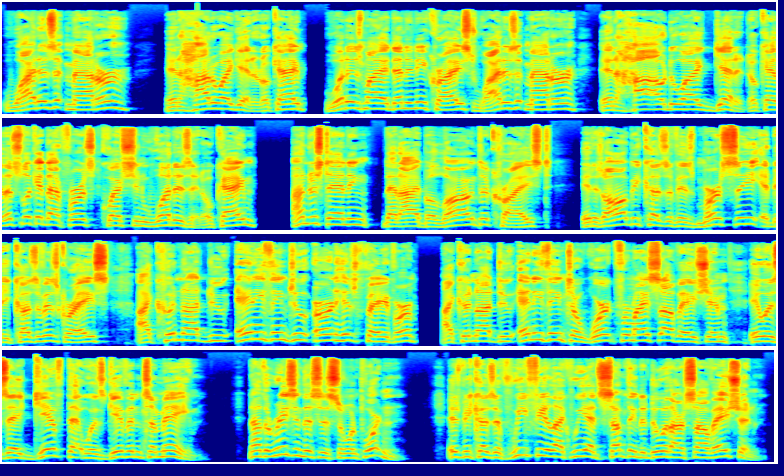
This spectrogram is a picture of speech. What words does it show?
why does it matter, and how do I get it, okay? What is my identity in Christ? Why does it matter? And how do I get it? Okay, let's look at that first question. What is it? Okay, understanding that I belong to Christ it is all because of His mercy and because of His grace. I could not do anything to earn His favor. I could not do anything to work for my salvation. It was a gift that was given to me. Now, the reason this is so important is because if we feel like we had something to do with our salvation,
